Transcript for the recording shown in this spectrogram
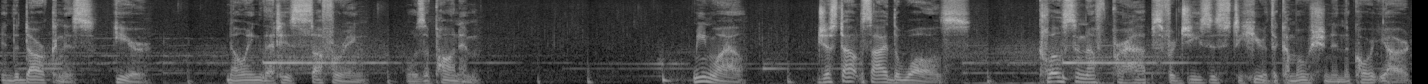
in the darkness here, knowing that his suffering was upon him. Meanwhile, just outside the walls, close enough perhaps for Jesus to hear the commotion in the courtyard,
